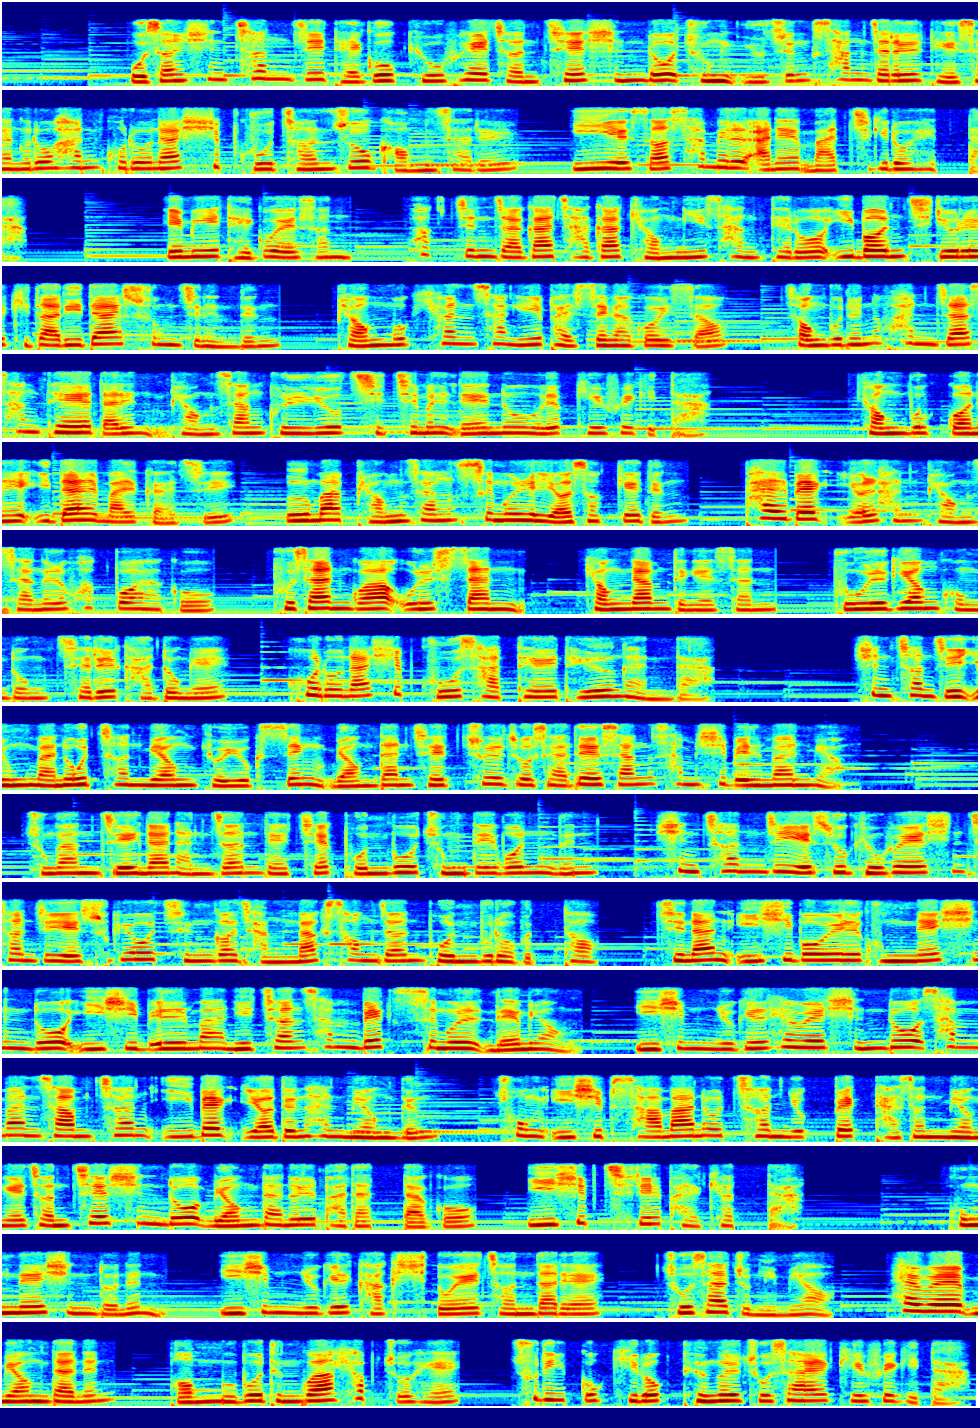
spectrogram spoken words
우선 신천지 대구 교회 전체 신도 중 유증 상자를 대상으로 한 코로나19 전수 검사를 2에서 3일 안에 마치기로 했다. 이미 대구에선 확진자가 자가 격리 상태로 입원 치료를 기다리다 숨지는 등 병목 현상이 발생하고 있어 정부는 환자 상태에 따른 병상 분류 지침을 내놓을 계획이다. 경북권에 이달 말까지 음압 병상 26개 등 811병상을 확보하고 부산과 울산, 경남 등에선 부울경 공동체를 가동해 코로나19 사태에 대응한다. 신천지 6만 5천 명 교육생 명단 제출 조사 대상 31만 명. 중앙재난안전대책본부 중대본은 신천지 예수교회 신천지 예수교 증거 장막 성전 본부로부터 지난 25일 국내 신도 21만 2,324명, 26일 해외 신도 3만 3,281명 등 총 24만 5,605명의 전체 신도 명단을 받았다고 27일 밝혔다. 국내 신도는 26일 각 시도에 전달해 조사 중이며 해외 명단은 법무부 등과 협조해 출입국 기록 등을 조사할 계획이다.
